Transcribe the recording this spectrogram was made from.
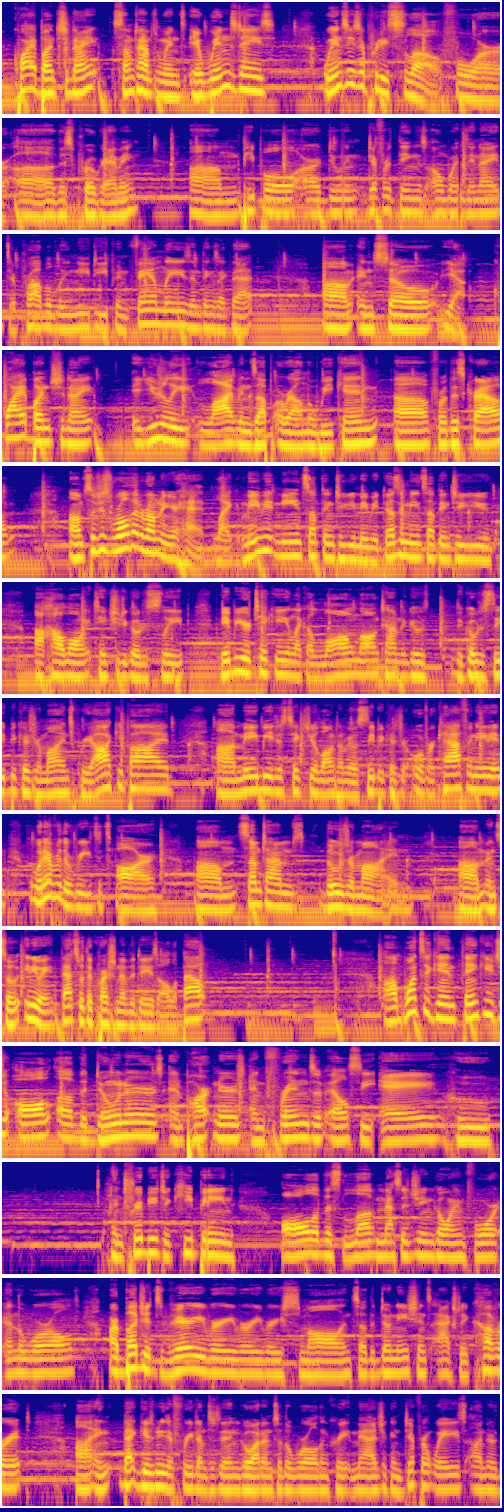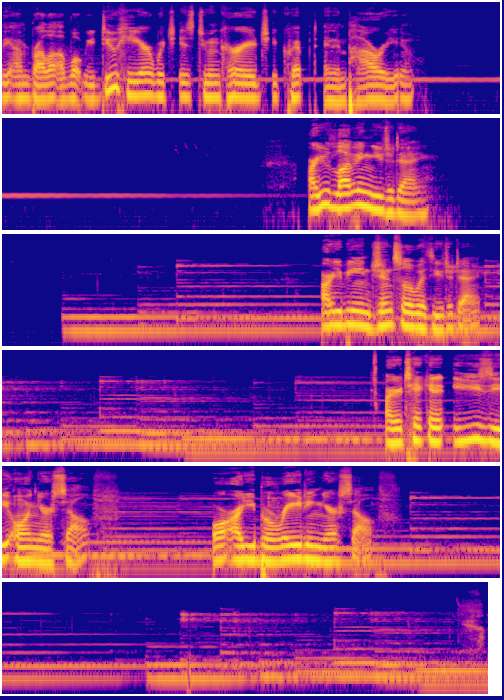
Quiet bunch tonight. Sometimes Wednesdays, Wednesdays are pretty slow for uh, this programming. Um, people are doing different things on Wednesday nights. They're probably knee deep in families and things like that. Um, and so, yeah, quiet bunch tonight. It usually livens up around the weekend uh, for this crowd. Um, so just roll that around in your head. Like maybe it means something to you, maybe it doesn't mean something to you. Uh, how long it takes you to go to sleep. Maybe you're taking like a long, long time to go to go to sleep because your mind's preoccupied. Uh, maybe it just takes you a long time to go to sleep because you're over caffeinated. Whatever the reasons are, um, sometimes those are mine. Um, and so, anyway, that's what the question of the day is all about. Um, once again, thank you to all of the donors and partners and friends of LCA who contribute to keeping all of this love messaging going forward in the world. Our budget's very, very, very, very small, and so the donations actually cover it. Uh, and that gives me the freedom to then go out into the world and create magic in different ways under the umbrella of what we do here, which is to encourage, equip, and empower you. Are you loving you today? Are you being gentle with you today? Are you taking it easy on yourself? Or are you berating yourself?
